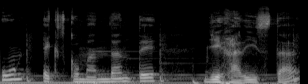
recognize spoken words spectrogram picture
un excomandante yihadista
